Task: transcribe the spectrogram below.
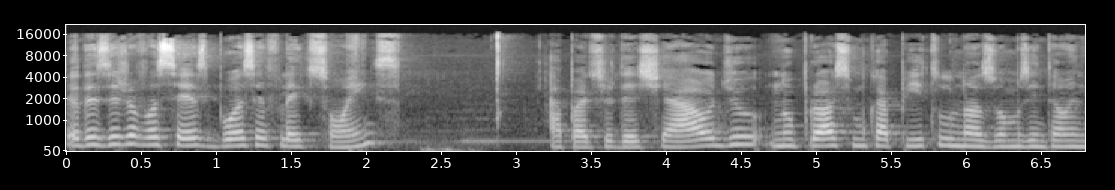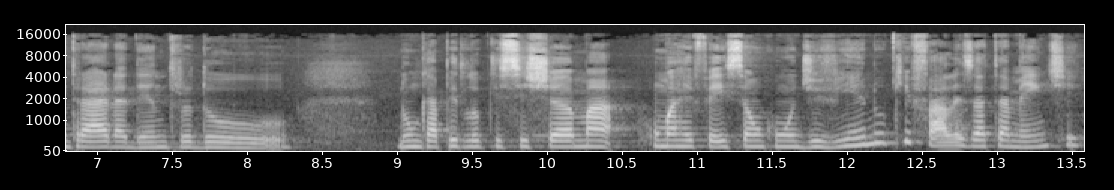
Eu desejo a vocês boas reflexões a partir deste áudio. No próximo capítulo, nós vamos então entrar dentro do de um capítulo que se chama Uma Refeição com o Divino, que fala exatamente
